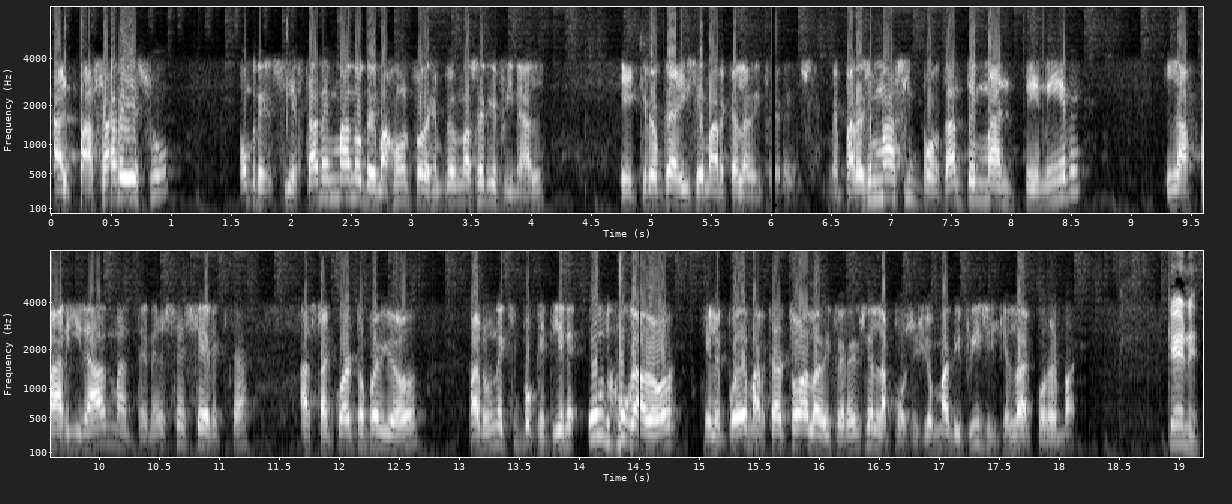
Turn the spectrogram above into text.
al pasar eso, hombre, si están en manos de Mahomes, por ejemplo, en una serie final, eh, creo que ahí se marca la diferencia. Me parece más importante mantener la paridad, mantenerse cerca hasta el cuarto periodo para un equipo que tiene un jugador que le puede marcar toda la diferencia en la posición más difícil, que es la de quarterback. Kenneth,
